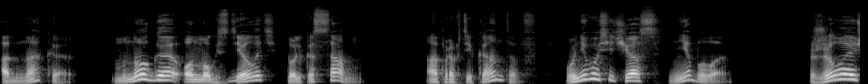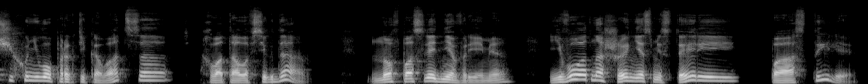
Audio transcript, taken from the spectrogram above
Однако, многое он мог сделать только сам, а практикантов у него сейчас не было. Желающих у него практиковаться хватало всегда, но в последнее время его отношения с Мистерией поостыли.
